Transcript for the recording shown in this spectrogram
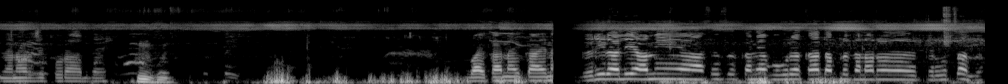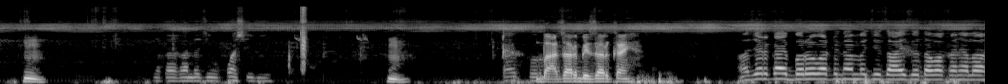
जनावरचे पोरं हं बायका नाही काय नाही. घरी राहिली आम्ही असंच कन्या गुगऱ्या खात आपलं जनावर फिरवत चाललं. एका कांद्याची उपाशी बी. काय करू? बाजार बिजार काय? जर काय बरं वाटत नाही म्हणजे जायचं दवाखान्याला.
